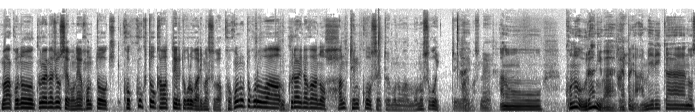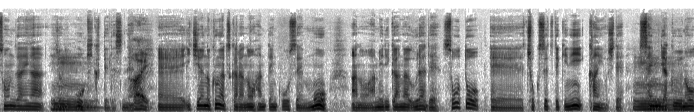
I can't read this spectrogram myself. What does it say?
まあ、このウクライナ情勢もね、本当、刻々と変わっているところがありますが、ここのところはウクライナ側の反転攻勢というものがものすごいって言われますね。はい、あのーこの裏にはやっぱりアメリカの存在が非常に大きくてですね、はい、えー、一連の9月からの反転攻勢もあのアメリカが裏で相当、えー、直接的に関与して戦略の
